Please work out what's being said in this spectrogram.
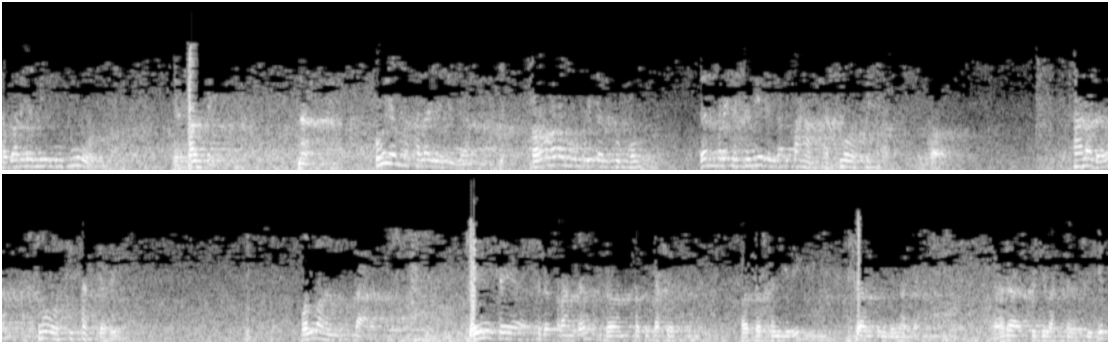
kabarnya miring semua. Ya sampai. Nah Kemudian masalahnya juga, orang-orang memberikan hukum dan mereka sendiri tidak paham asma sifat. Salah dalam asma sifat jadi. Wallahu musta'an. Dan ini saya sudah terangkan dalam satu kasus tersendiri, bisa antum dengarkan. Ada kejelasan sedikit.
